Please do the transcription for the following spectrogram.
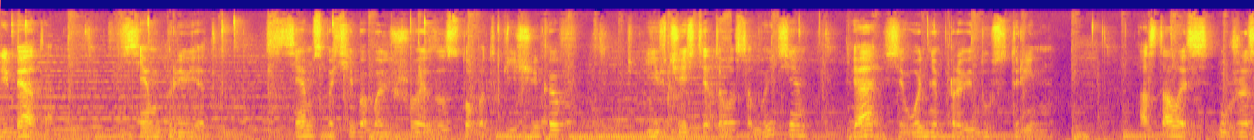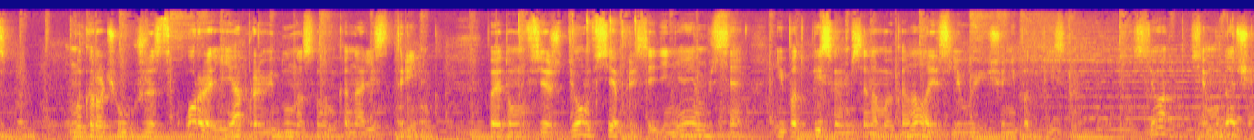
Ребята, всем привет! Всем спасибо большое за 100 подписчиков. И в честь этого события я сегодня проведу стрим. Осталось уже, ну короче, уже скоро я проведу на своем канале стрим. Поэтому все ждем, все присоединяемся и подписываемся на мой канал, если вы еще не подписаны. Все, всем удачи!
